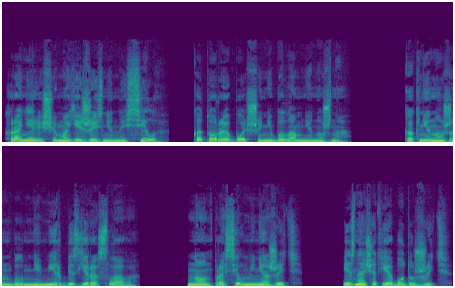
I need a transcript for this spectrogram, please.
Хранилище моей жизненной силы, которая больше не была мне нужна. Как не нужен был мне мир без Ярослава. Но он просил меня жить, и значит, я буду жить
